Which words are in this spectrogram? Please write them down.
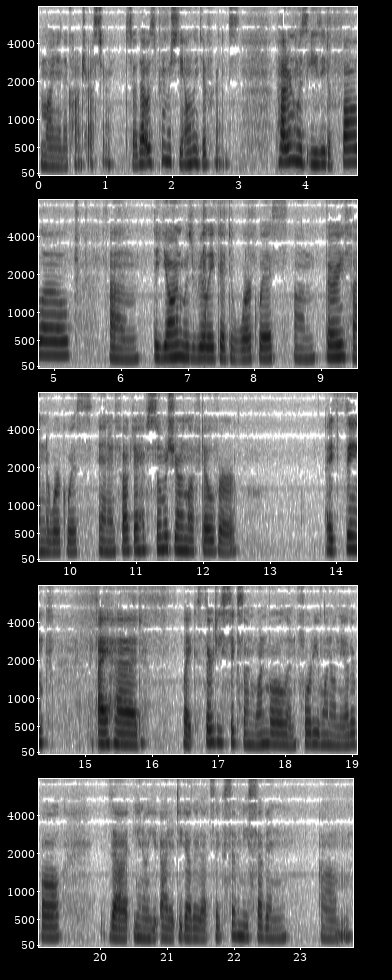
mine in the contrast yarn. So that was pretty much the only difference. Pattern was easy to follow. Um, the yarn was really good to work with, um, very fun to work with, and in fact I have so much yarn left over. I think I had like 36 on one ball and 41 on the other ball that, you know, you add it together, that's like 77 um,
